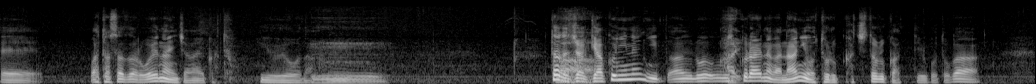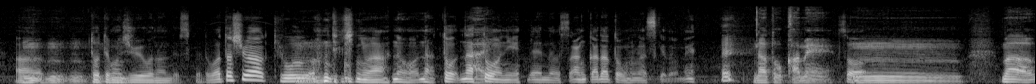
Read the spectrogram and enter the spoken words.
えー、渡さざるを得ないんじゃないかというような。うただじゃあ逆にね、ウクライナが何を取る勝ち取るかっていうことが、あとても重要なんですけど、私は基本的にはあの NATO, NATO に、の参加だと思いますけどね。NATO 加盟。そう。ま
